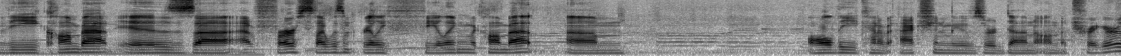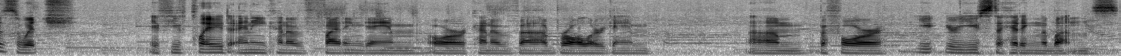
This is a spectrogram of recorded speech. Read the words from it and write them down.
the combat is, uh, at first, I wasn't really feeling the combat. Um, all the kind of action moves are done on the triggers, which, if you've played any kind of fighting game or kind of uh, brawler game um, before, you, are used to hitting the buttons.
